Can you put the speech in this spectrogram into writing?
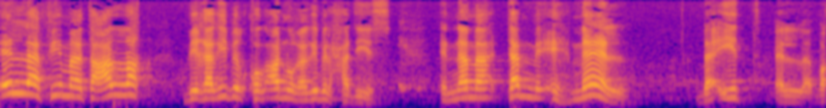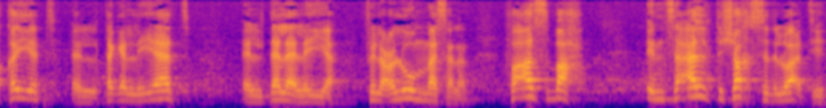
إلا فيما يتعلق بغريب القرآن وغريب الحديث. إنما تم إهمال بقية بقية التجليات الدلالية في العلوم مثلا. فأصبح إن سألت شخص دلوقتي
